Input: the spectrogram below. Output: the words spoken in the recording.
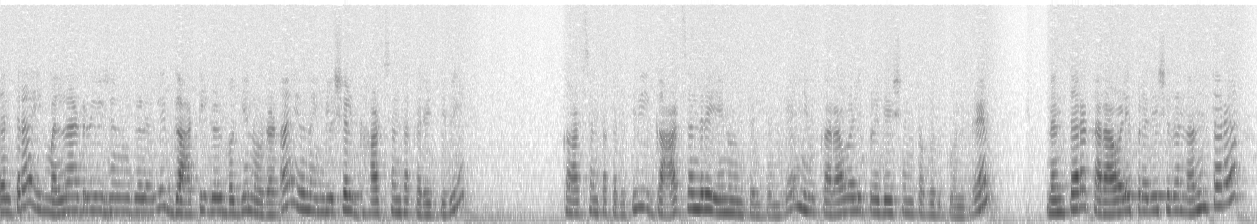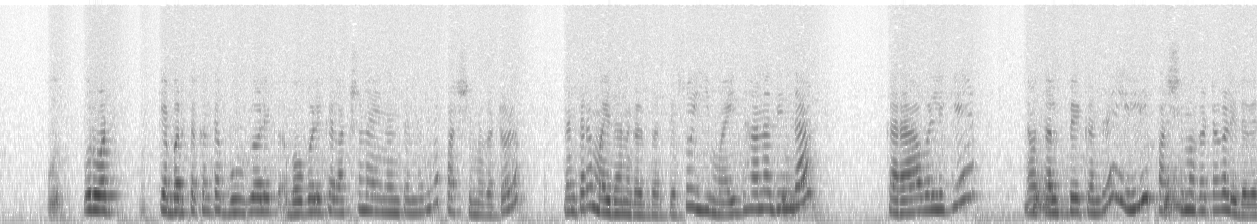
ನಂತರ ಈ ಮಲೆನಾಡು ರೀಜನ್ಗಳಲ್ಲಿ ಘಾಟಿಗಳ ಬಗ್ಗೆ ನೋಡೋಣ. ಇವನ್ನ ಇಂಗ್ಲೀಷಲ್ಲಿ ಘಾಟ್ಸ್ ಅಂತ ಕರಿತೀವಿ. ಘಾಟ್ಸ್ ಅಂತ ಕರಿತೀವಿ. ಈ ಘಾಟ್ಸ್ ಅಂದರೆ ಏನು ಅಂತಂತಂದರೆ, ನೀವು ಕರಾವಳಿ ಪ್ರದೇಶ ಅಂತ ತೆಗೆದುಕೊಂಡ್ರೆ, ನಂತರ ಕರಾವಳಿ ಪ್ರದೇಶದ ನಂತರ ಪೂರ್ವಕ್ಕೆ ಬರ್ತಕ್ಕಂಥ ಭೂಗೋಳಿಕ, ಭೌಗೋಳಿಕ ಲಕ್ಷಣ ಏನಂತಂದ್ರೆ ಪಶ್ಚಿಮ ಘಟ್ಟಗಳು ನಂತರ ಮೈದಾನಗಳು ಬರ್ತವೆ ಸೊ ಈ ಮೈದಾನದಿಂದ ಕರಾವಳಿಗೆ ನಾವು ತಲುಪಬೇಕಂದ್ರೆ ಇಲ್ಲಿ ಪಶ್ಚಿಮ ಘಟ್ಟಗಳಿದ್ದಾವೆ.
